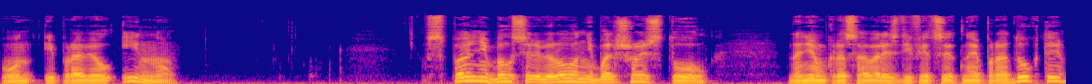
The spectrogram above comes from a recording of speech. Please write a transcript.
он и провел Инну. В спальне был сервирован небольшой стол. На нем красовались дефицитные продукты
